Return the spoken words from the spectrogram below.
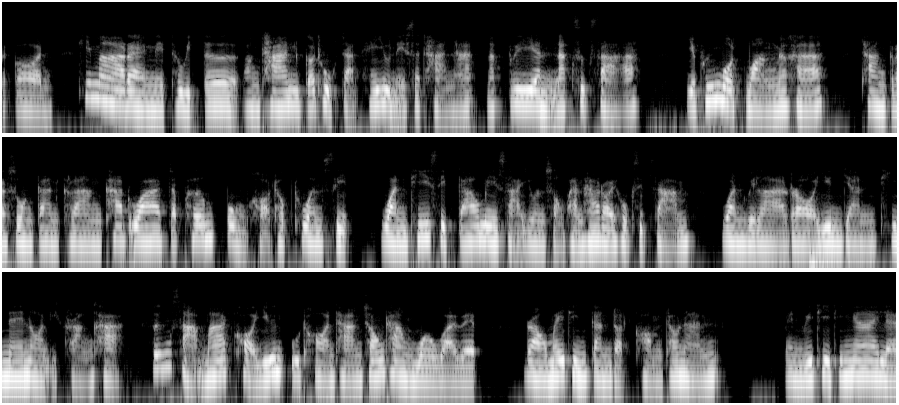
ตรกร ที่มาแรงในทวิตเตอร์บางท่านก็ถูกจัดให้อยู่ในสถานะนักเรียน นักศึกษา อย่าเพิ่งหมดหวังนะคะ ทางกระทรวงการคลังคาดว่าจะเพิ่มปุ่มขอทบทวนสิทธิ์ วันที่ 19 เมษายน 2563 วันเวลารอยืนยันที่แน่นอนอีกครั้งค่ะ ซึ่งสามารถขอยื่นอุทธรณ์ทางช่องทาง w w w เราไม่ทิ้งกัน .com เท่านั้น เป็นวิธีที่ง่ายและ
